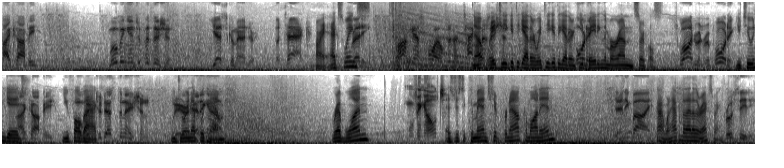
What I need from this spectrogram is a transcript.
I copy. Moving into position. Yes, Commander. Attack. All right, X-wings. Ready. Lock S foils in attack No, position. wait till you get together. Wait till you get together and keep baiting them around in circles. Squadron reporting. You two engage. I copy. You fall Moving back. to destination. You We're join up with heading him. out. Reb 1, Moving out. as just a command ship for now, come on in. Standing by. God, what happened to that other X-Wing? Proceeding.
